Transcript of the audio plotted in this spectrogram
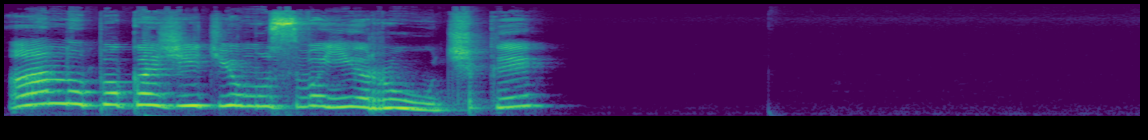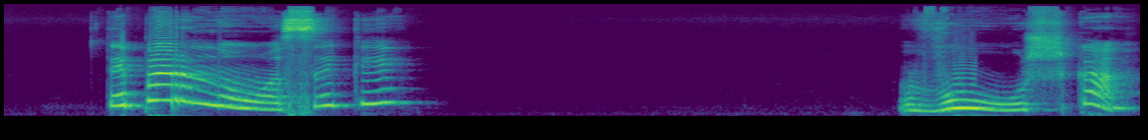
Ану, покажіть йому свої ручки. Тепер носики, вушка,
